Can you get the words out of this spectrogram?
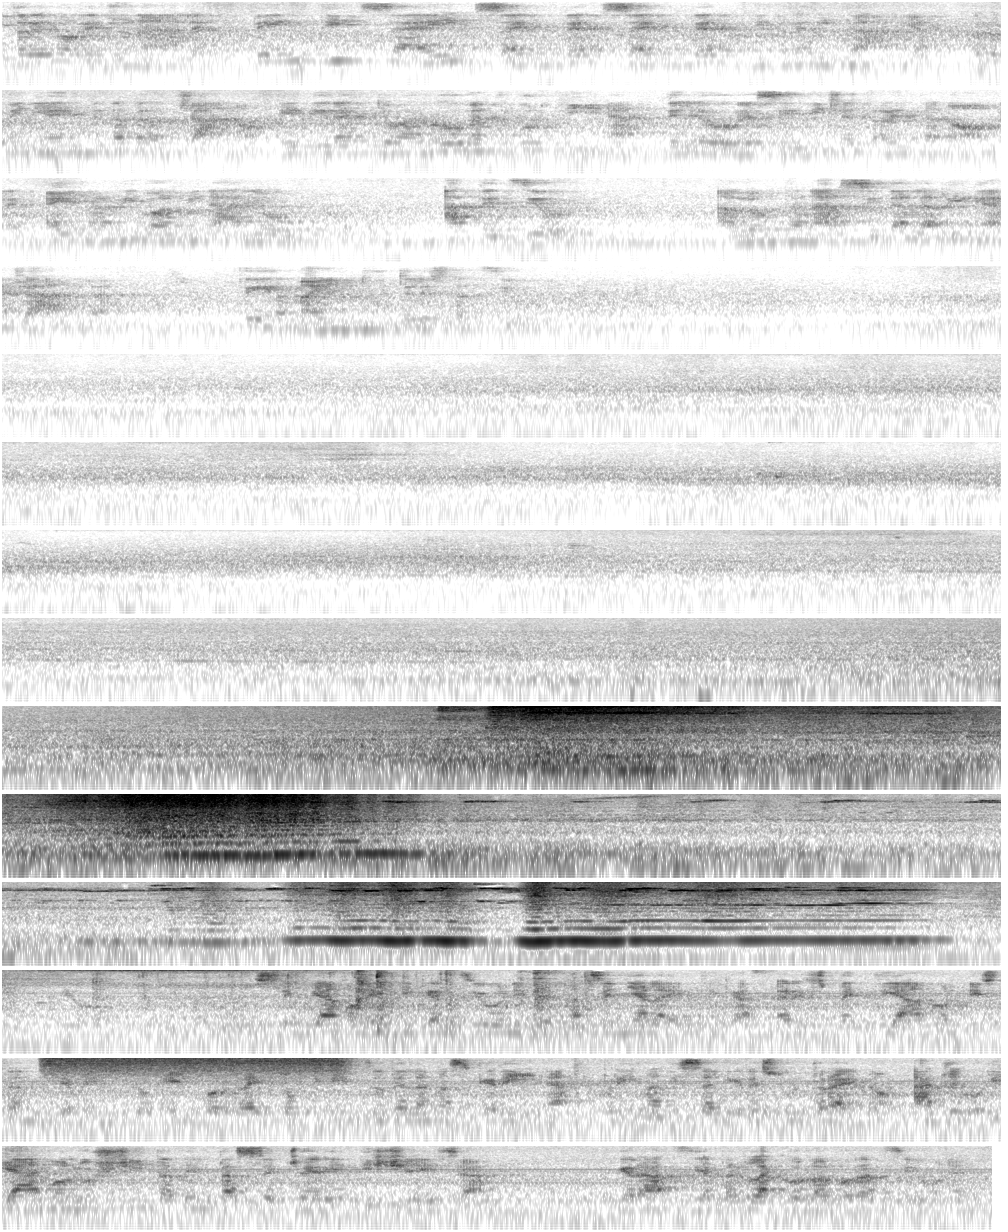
il treno regionale 2677 di Trenitalia, proveniente da Bracciano e diretto a Roma Tiburtina delle ore 16.39, è in arrivo al binario 1. Attenzione! Allontanarsi dalla linea gialla. Ferma in tutte le stazioni. Segnaletica, rispettiamo il distanziamento e il corretto utilizzo della mascherina prima di salire sul treno. Agevoliamo l'uscita dei passeggeri in discesa. Grazie per la collaborazione.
